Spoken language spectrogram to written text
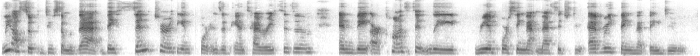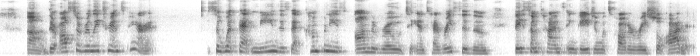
we also do some of that. They center the importance of anti-racism and they are constantly reinforcing that message through everything that they do. Uh, they're also really transparent. So what that means is that companies on the road to anti-racism, they sometimes engage in what's called a racial audit.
